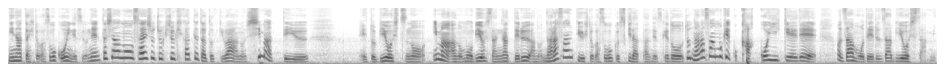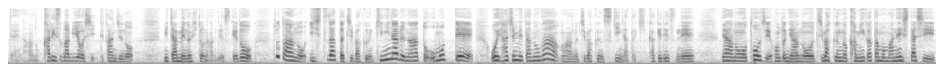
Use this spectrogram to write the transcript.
になった人がすごく多いんですよね。私あの、最初チョキチョキ買ってた時は、あの、シマっていう、えっと、美容室の、今、あの、もう美容師さんになってる、あの、奈良さんっていう人がすごく好きだったんですけど、ちょっと奈良さんも結構かっこいい系で、まあ、ザ・モデル、ザ・美容師さんみたいな、あの、カリスマ美容師って感じの見た目の人なんですけど、ちょっとあの、異質だった千葉くん気になるなと思って追い始めたのが、まあ、あの、千葉くん好きになったきっかけですね。で、あの、当時、本当にあの、千葉くんの髪型も真似したし、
